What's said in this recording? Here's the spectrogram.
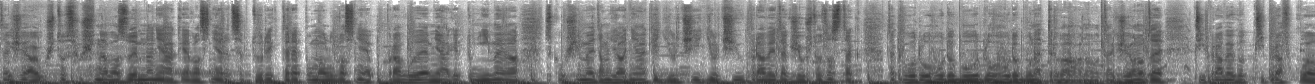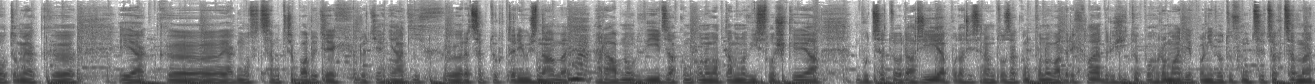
takže už to už navazujeme na nějaké vlastně receptury, které pomalu vlastně upravujeme, nějaké tuníme a zkoušíme tam dělat nějaké dílčí, dílčí úpravy, takže už to zase tak, takovou dlouhou dobu, dlouhou dobu netrvá. No. Takže ono to je přípravek od přípravku a o tom, jak, jak, jak moc chcem třeba do těch, do těch nějakých eh, receptur, který už známe, mm. hrábnout víc, zakomponovat tam nové složky a buď se to daří a podaří se nám to zakomponovat rychle, drží to pohromadě, plní to tu funkci, co chceme,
